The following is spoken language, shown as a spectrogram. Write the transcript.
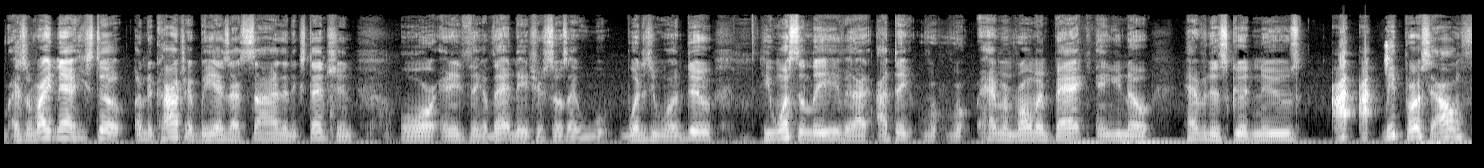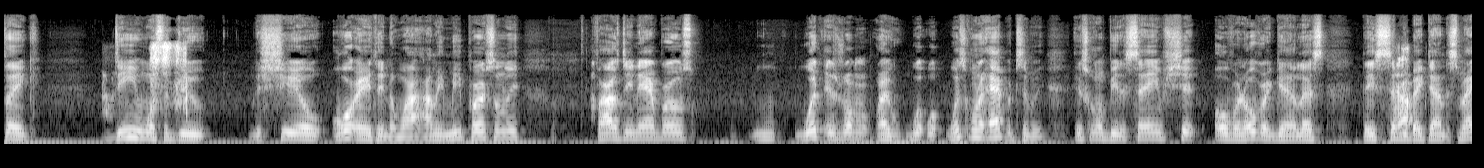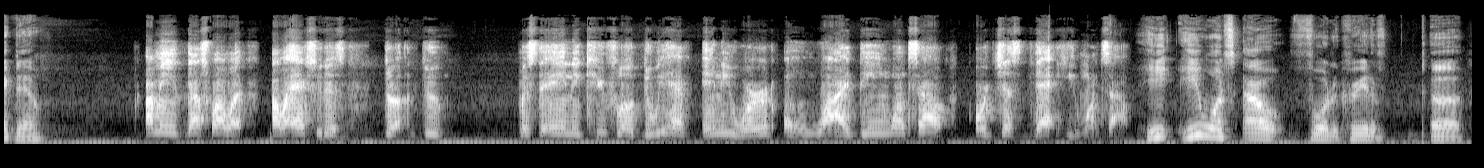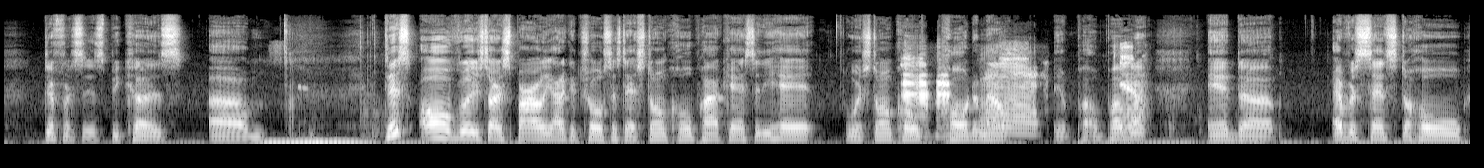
as of right now, he's still under contract, but he has not signed an extension or anything of that nature. So it's like, what does he want to do? He wants to leave, and I, I think r- r- having Roman back and you know having this good news, I, I me personally, I don't think Dean wants to do the Shield or anything no more. I mean, me personally, if I was Dean Ambrose, what is wrong? like? What, what what's going to happen to me? It's going to be the same shit over and over again unless they send Yeah. me back down to SmackDown. I mean, that's why I would, I would ask you this: Do, do Mr. A and Q Flow, do we have any word on why Dean wants out, or just that he wants out? He he wants out for the creative uh, differences because um, this all really started spiraling out of control since that Stone Cold podcast that he had, where Stone Cold called him out in pu- public, and uh, ever since the whole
